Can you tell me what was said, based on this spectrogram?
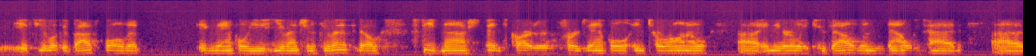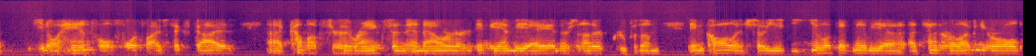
if you look at basketball, that example you, you mentioned a few minutes ago, Steve Nash, Vince Carter, for example, in Toronto uh, in the early 2000s. Now we've had, uh, you know, a handful, four, five, six guys uh, come up through the ranks and, and now are in the NBA, and there's another group of them in college. So you you look at maybe a, a 10 or 11 year old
